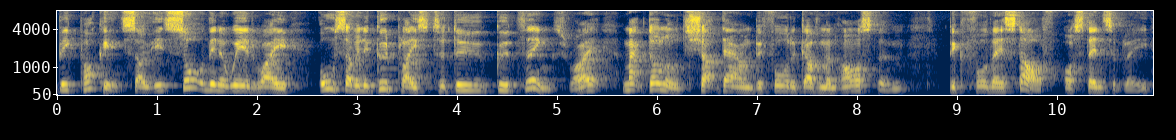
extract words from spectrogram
big pockets, so it's sort of in a weird way also in a good place to do good things, right? McDonald's shut down before the government asked them before their staff, ostensibly.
